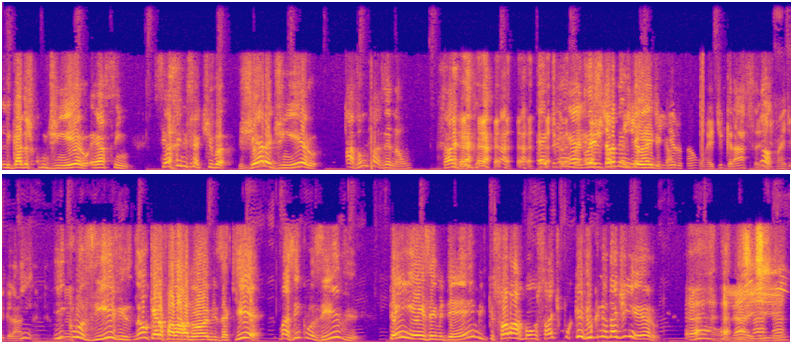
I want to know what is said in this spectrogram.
ligadas com dinheiro é assim: se essa iniciativa gera dinheiro, ah, vamos fazer não. Sabe? É, tipo, não, é, não é é história gerar MDM, dinheiro, não. É de graça, a Não, gente faz de graça. I- entendeu? Inclusive, não quero falar nomes aqui, mas inclusive tem ex-MDM que só largou o site porque viu que não dá dinheiro. Olha aí, hein?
